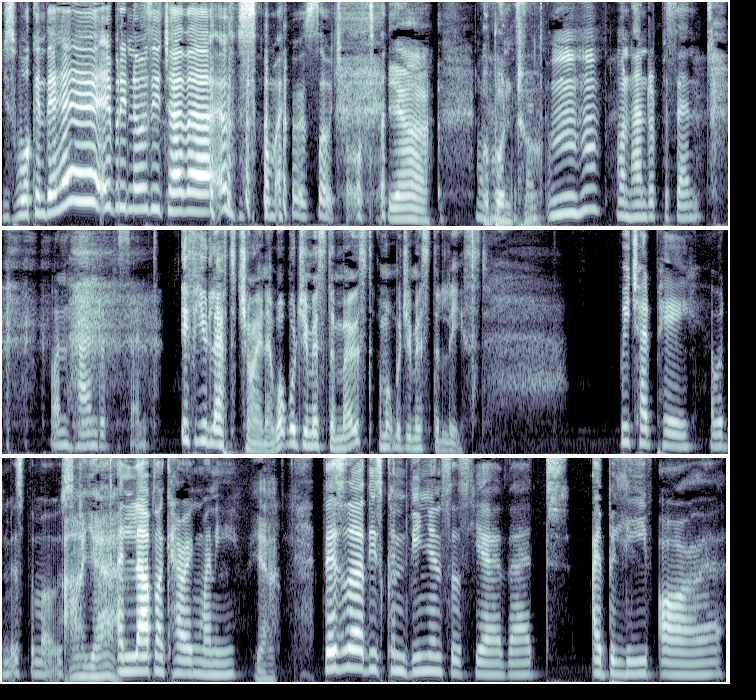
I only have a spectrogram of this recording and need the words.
Just walking there, hey, everybody knows each other. It was so much, it was so chilled. Yeah. Ubuntu. Mm-hmm. One hundred percent. One hundred percent. If you left China, what would you miss the most and what would you miss the least? WeChat Pay, I would miss the most. Ah, yeah. I love not carrying money. yeah. There's uh, these conveniences here that I believe are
